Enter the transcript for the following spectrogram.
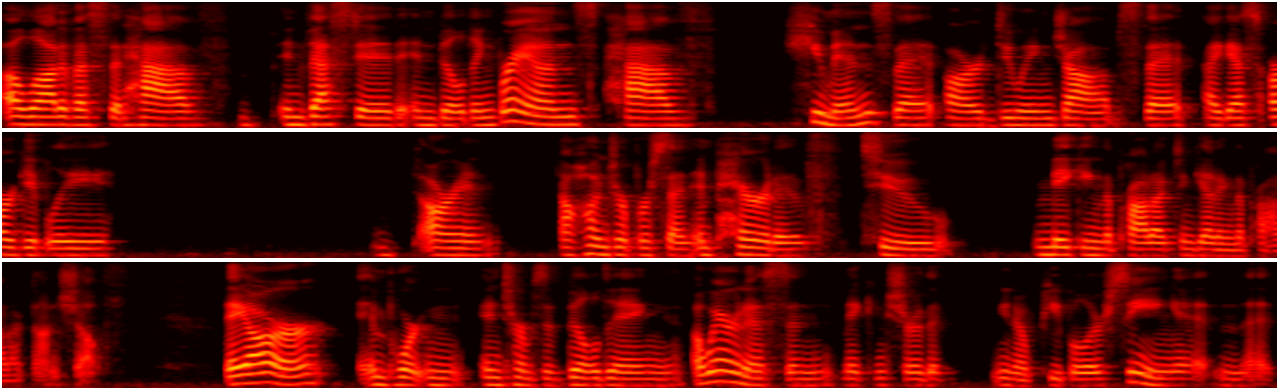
a lot of us that have invested in building brands have humans that are doing jobs that I guess arguably aren't 100% imperative to making the product and getting the product on shelf. They are important in terms of building awareness and making sure that you know people are seeing it and that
